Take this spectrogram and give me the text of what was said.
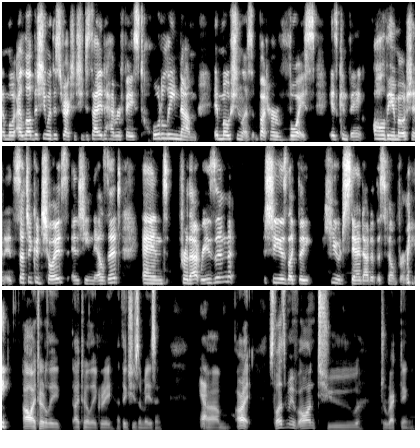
emo- I love that she went this direction. She decided to have her face totally numb, emotionless, but her voice is conveying all the emotion. It's such a good choice and she nails it. And for that reason, she is like the huge standout of this film for me. Oh, I totally, I totally agree. I think she's amazing. Yeah. Um. All right. So let's move on to directing.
